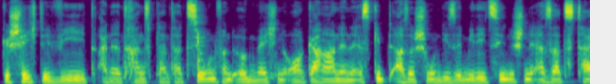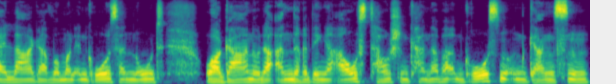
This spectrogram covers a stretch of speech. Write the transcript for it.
Geschichte wie eine Transplantation von irgendwelchen Organen. Es gibt also schon diese medizinischen Ersatzteillager, wo man in großer Not Organe oder andere Dinge austauschen kann. Aber im Großen und Ganzen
